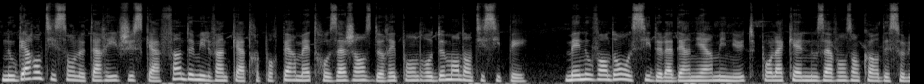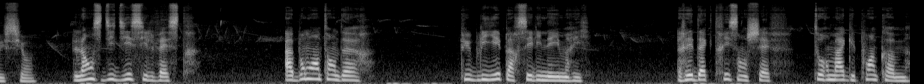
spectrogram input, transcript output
Nous garantissons le tarif jusqu'à fin 2024 pour permettre aux agences de répondre aux demandes anticipées. Mais nous vendons aussi de la dernière minute pour laquelle nous avons encore des solutions. Lance Didier Sylvestre. À bon entendeur. Publié par Céline Imri. Rédactrice en chef, tourmag.com.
